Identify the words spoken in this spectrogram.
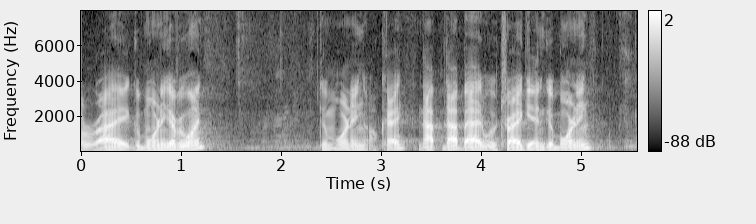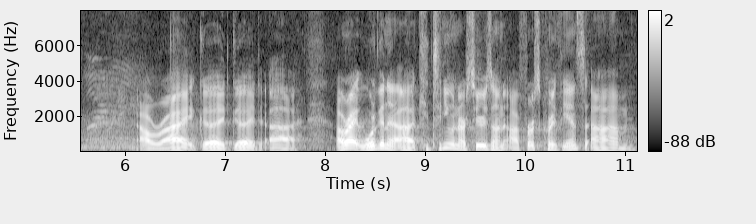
All right. Good morning, everyone. Good morning. Okay. Not, not bad. We'll try again. Good morning. Good morning. All right. Good, good. Uh, all right. We're going to uh, continue in our series on uh, 1 Corinthians. Um,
